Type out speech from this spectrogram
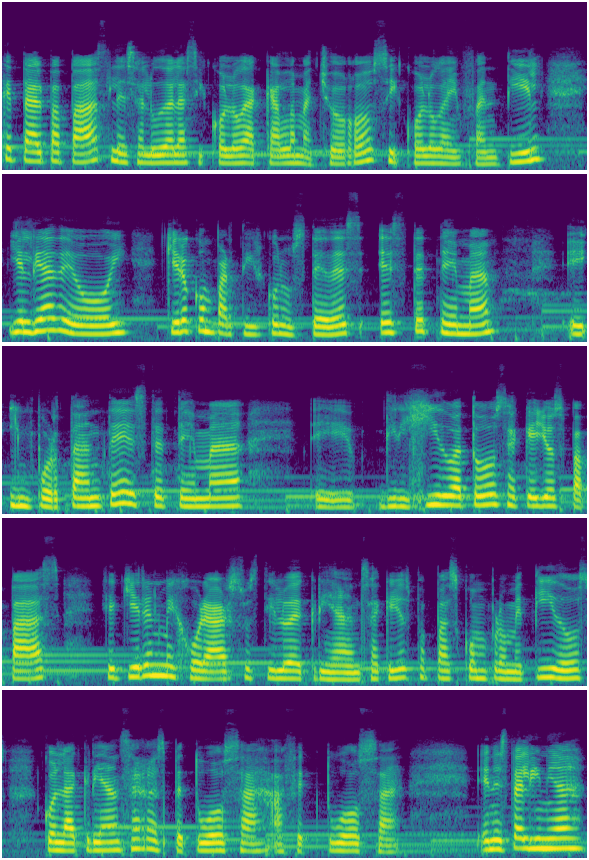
¿qué tal papás? Les saluda la psicóloga Carla Machorro, psicóloga infantil, y el día de hoy quiero compartir con ustedes este tema eh, importante, este tema eh, dirigido a todos aquellos papás que quieren mejorar su estilo de crianza, aquellos papás comprometidos con la crianza respetuosa, afectuosa. En esta línea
